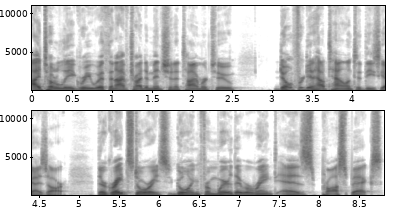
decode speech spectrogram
I totally agree with, and I've tried to mention a time or two. Don't forget how talented these guys are. They're great stories, going from where they were ranked as prospects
